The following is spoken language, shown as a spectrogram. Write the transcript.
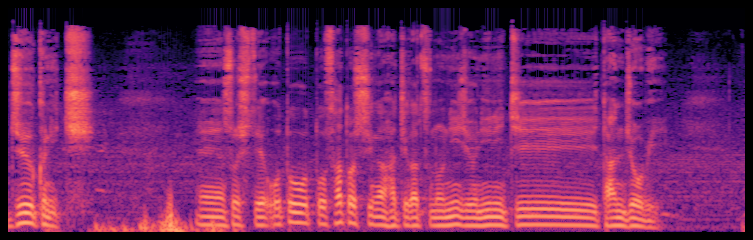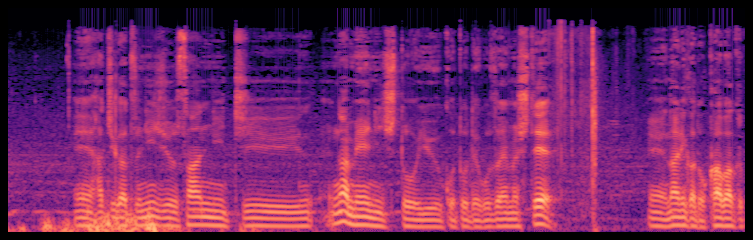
19日、えー、そして弟聡が8月の22日誕生日。え8月23日が命日ということでございまして、え何かと川端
